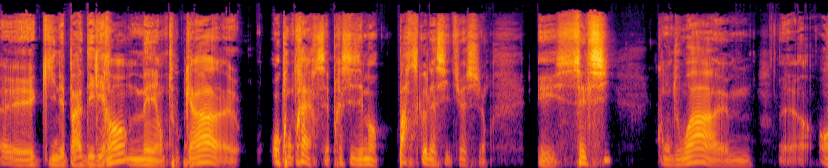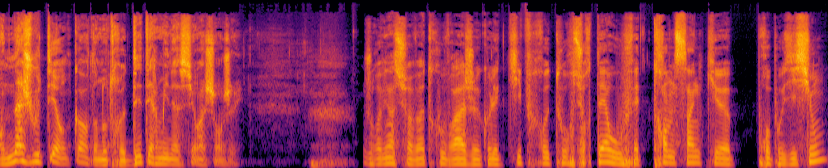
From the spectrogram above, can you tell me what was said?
euh, qui n'est pas délirant, mais en tout cas, euh, au contraire, c'est précisément parce que la situation est celle-ci qu'on doit euh, en ajouter encore dans notre détermination à changer. Je reviens sur votre ouvrage collectif Retour sur Terre où vous faites 35 propositions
